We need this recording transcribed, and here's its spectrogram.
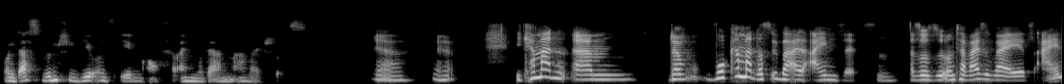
Und das wünschen wir uns eben auch für einen modernen Arbeitsschutz. Ja, ja. Wie kann man, ähm, oder wo kann man das überall einsetzen? Also so Unterweisung war ja jetzt ein,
